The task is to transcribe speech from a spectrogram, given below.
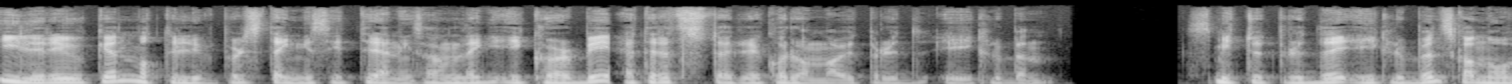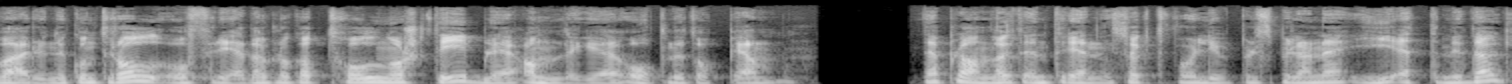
Tidligere i uken måtte Liverpool stenge sitt treningsanlegg i Kirby etter et større koronautbrudd i klubben. Smitteutbruddet i klubben skal nå være under kontroll, og fredag klokka tolv norsk tid ble anlegget åpnet opp igjen. Det er planlagt en treningsøkt for Liverpool-spillerne i ettermiddag.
